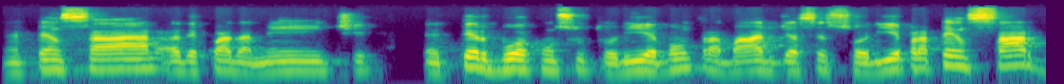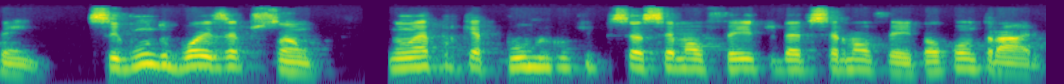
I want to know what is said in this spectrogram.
né, pensar adequadamente, é, ter boa consultoria, bom trabalho de assessoria para pensar bem. Segundo, boa execução. Não é porque é público que precisa ser mal feito, deve ser mal feito. Ao contrário,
